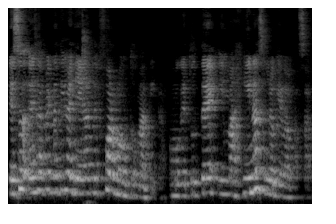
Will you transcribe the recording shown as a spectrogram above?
Eso, esa expectativa llega de forma automática, como que tú te imaginas lo que va a pasar.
